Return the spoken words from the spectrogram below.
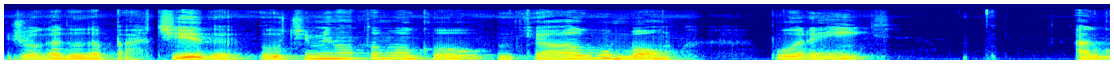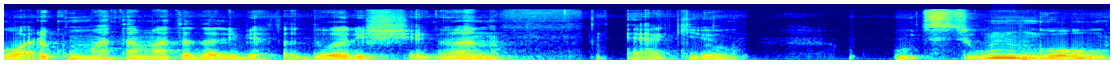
jogador da partida, o time não tomou gol, o que é algo bom. Porém, agora com o mata-mata da Libertadores chegando, é aquilo. Um gol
